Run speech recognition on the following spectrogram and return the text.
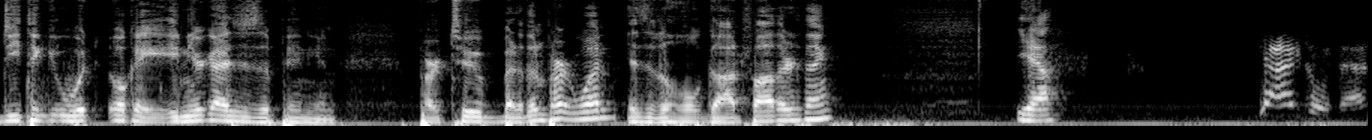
Do you think it would? Okay, in your guys' opinion, part two better than part one? Is it a whole Godfather thing? Yeah, Yeah, I'd go with that.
